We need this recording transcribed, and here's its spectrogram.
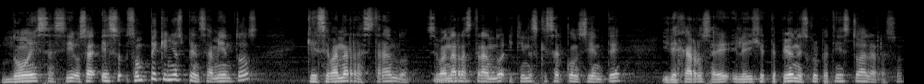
no es así. O sea, eso- son pequeños pensamientos que se van arrastrando, se van arrastrando y tienes que ser consciente y dejarlos ahí. Y le dije, te pido una disculpa, tienes toda la razón,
